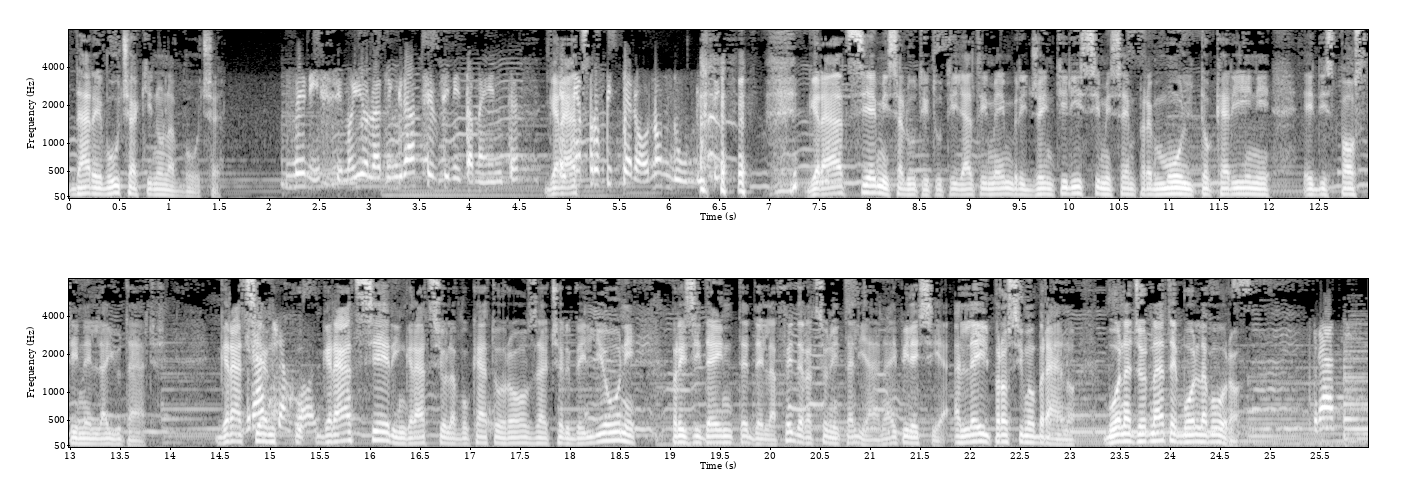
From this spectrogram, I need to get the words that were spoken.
dare voce a chi non ha voce. Benissimo, io la ringrazio infinitamente. Grazie. E ne approfitterò, non dubiti. Grazie, mi saluti tutti gli altri membri gentilissimi, sempre molto carini e disposti nell'aiutarci. Grazie, grazie, anco- grazie, ringrazio l'avvocato Rosa Cerveglioni, presidente della Federazione Italiana Epilessia. A lei il prossimo brano. Buona giornata e buon lavoro. Grazie.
